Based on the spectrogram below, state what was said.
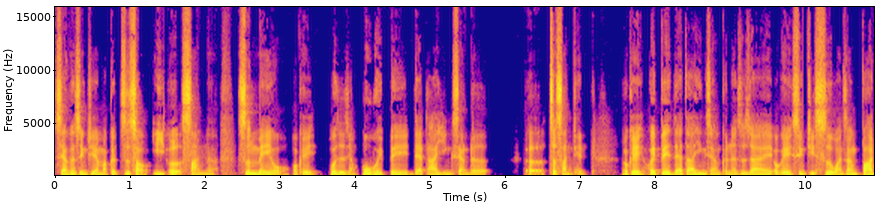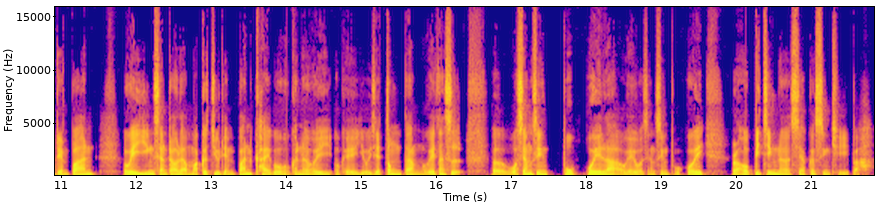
下个星期的马克至少一二三呢是没有 OK，或者讲不会被 data 影响的，呃，这三天 OK 会被 data 影响，可能是在 OK 星期四晚上八点半，OK 影响到了马克九点半开过后可能会 OK 有一些动荡 OK，但是呃我相信不会啦 OK 我相信不会，然后毕竟呢下个星期吧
